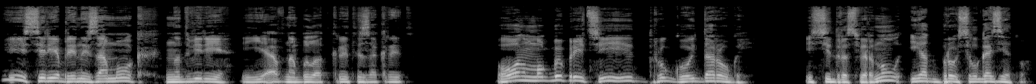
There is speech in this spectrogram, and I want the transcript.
И серебряный замок на двери явно был открыт и закрыт. Он мог бы прийти и другой дорогой. Исидро свернул и отбросил газету.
